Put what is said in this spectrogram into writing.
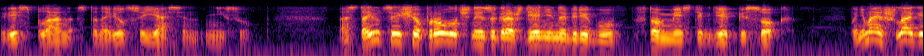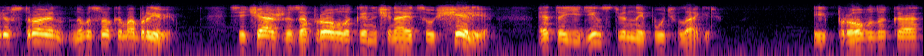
весь план становился ясен Нису. Остаются еще проволочные заграждения на берегу, в том месте, где песок. Понимаешь, лагерь устроен на высоком обрыве. Сейчас же за проволокой начинается ущелье. Это единственный путь в лагерь. И проволока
